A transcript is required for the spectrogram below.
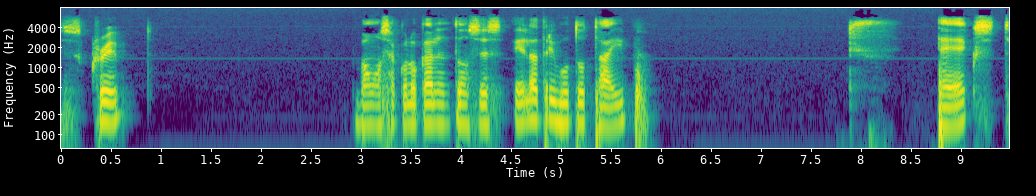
Script vamos a colocar entonces el atributo type text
